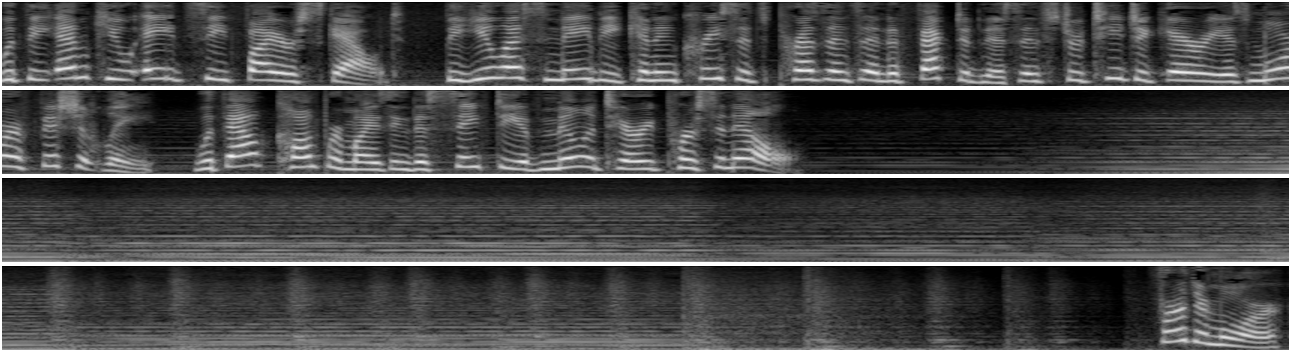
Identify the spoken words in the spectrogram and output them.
With the MQ-8C Fire Scout, the U.S. Navy can increase its presence and effectiveness in strategic areas more efficiently, without compromising the safety of military personnel. Furthermore,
